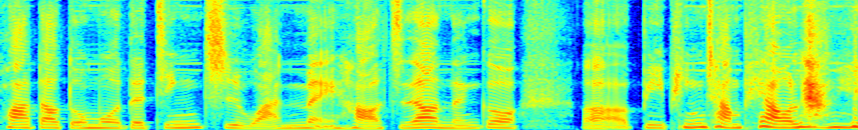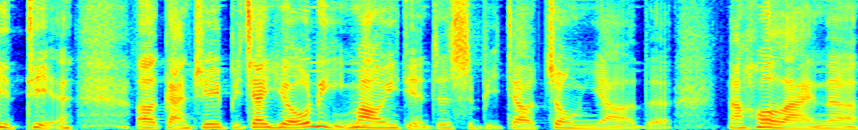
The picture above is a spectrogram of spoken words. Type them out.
画到多么的精致完美哈，只要能够呃比平常漂亮一点，呃感觉比较有礼貌一点，这是比较重要的。那后来呢，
